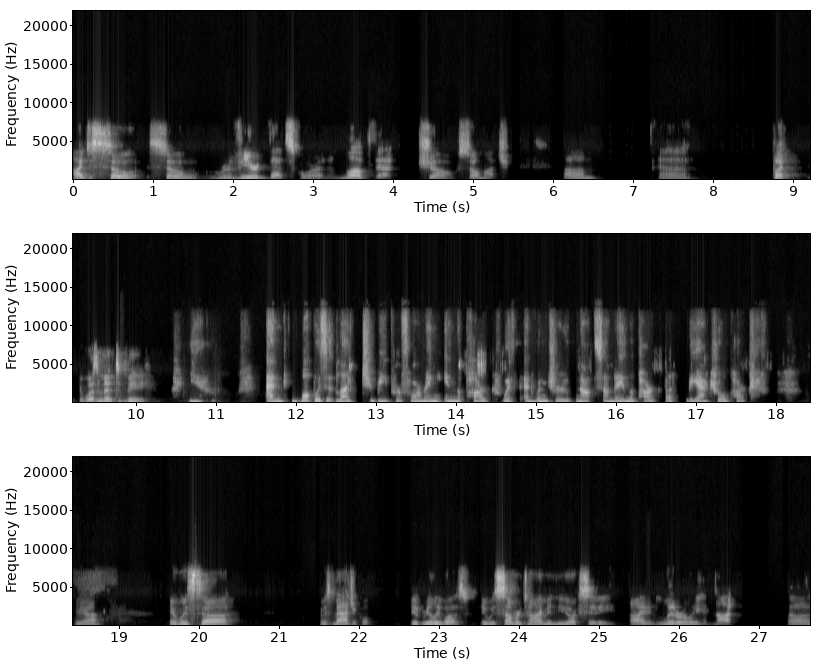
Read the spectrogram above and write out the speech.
I just so so revered that score and loved that show so much. Um, uh, but it wasn't meant to be. Yeah. And what was it like to be performing in the park with Edwin Drood? Not Sunday in the park, but the actual park. Yeah, it was uh, it was magical. It really was. It was summertime in New York City. I literally had not uh,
